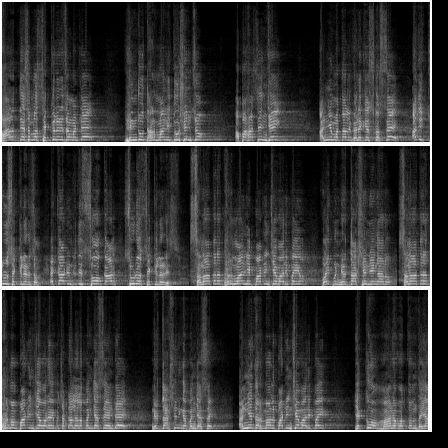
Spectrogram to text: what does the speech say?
భారతదేశంలో సెక్యులరిజం అంటే హిందూ ధర్మాన్ని దూషించు అపహాస్యం చేయి అన్య మతాలను వెనకేసుకొస్తే అది true secularism according to the so call pseudo secularist సనాతన ధర్మాన్ని పాటించే వారిపై వైపు నిర్దాక్షిణ్యంగాను సనాతన ధర్మం పాటించే వారి వైపు చట్టాలు ఎలా పనిచేస్తాయంటే నిర్దాక్షిణ్యంగా పనిచేస్తాయి. అన్య ధర్మాలు పాటించే వారిపై ఎక్కువ మానవత్వం దయా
